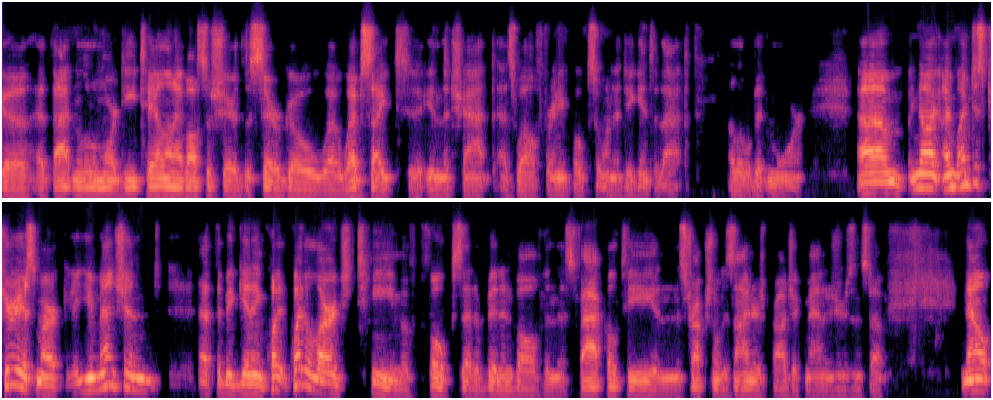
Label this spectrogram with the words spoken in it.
uh, at that in a little more detail. And I've also shared the Cerego website in the chat as well for any folks who want to dig into that a little bit more. Um, no, I'm, I'm just curious, Mark, you mentioned at the beginning, quite quite a large team of folks that have been involved in this, faculty and instructional designers, project managers and stuff. Now,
